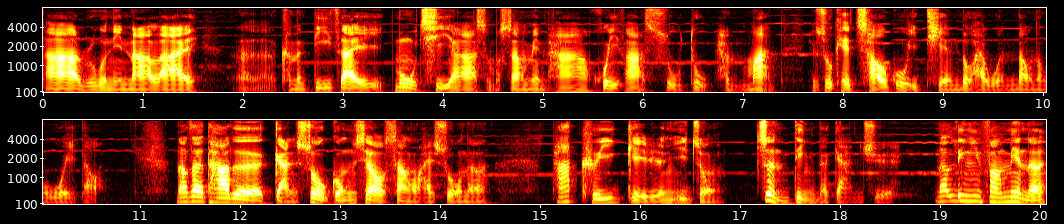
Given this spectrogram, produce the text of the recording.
它如果你拿来，呃，可能滴在木器啊什么上面，它挥发速度很慢，有时候可以超过一天都还闻到那个味道。那在它的感受功效上来说呢，它可以给人一种镇定的感觉。那另一方面呢，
